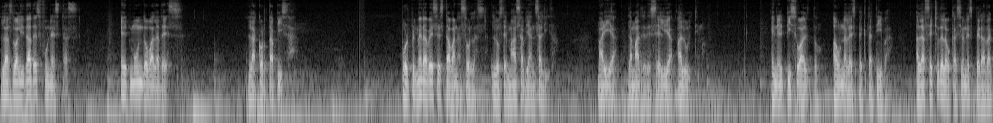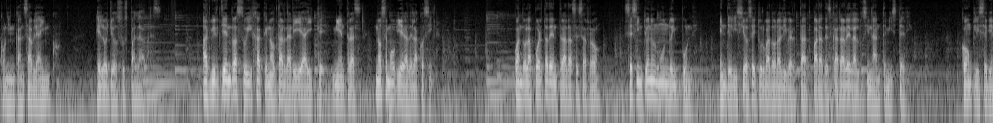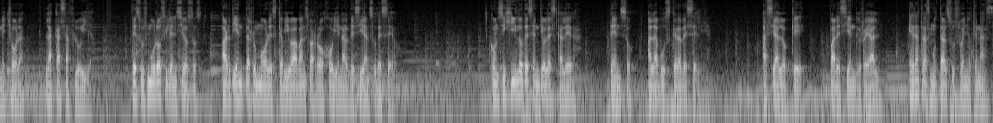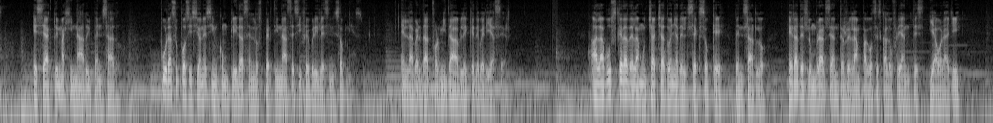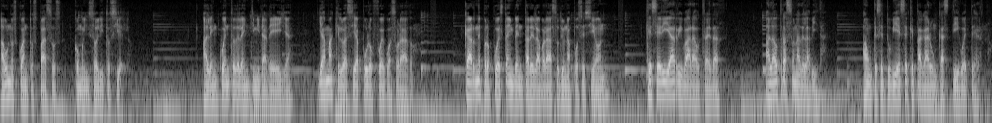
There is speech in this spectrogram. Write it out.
Las dualidades funestas. Edmundo Valadez. La cortapisa. Por primera vez estaban a solas, los demás habían salido. María, la madre de Celia, al último. En el piso alto, aún a la expectativa, al acecho de la ocasión esperada con incansable ahínco, él oyó sus palabras, advirtiendo a su hija que no tardaría y que, mientras, no se moviera de la cocina. Cuando la puerta de entrada se cerró, se sintió en un mundo impune, en deliciosa y turbadora libertad para desgarrar el alucinante misterio. Cómplice bienhechora, la casa fluía. De sus muros silenciosos, ardientes rumores que avivaban su arrojo y enardecían su deseo. Con sigilo descendió la escalera, tenso, a la búsqueda de Celia, hacia lo que, pareciendo irreal, era transmutar su sueño tenaz, ese acto imaginado y pensado, puras suposiciones incumplidas en los pertinaces y febriles insomnios, en la verdad formidable que debería ser. A la búsqueda de la muchacha dueña del sexo que, pensarlo, era deslumbrarse ante relámpagos escalofriantes y ahora allí, a unos cuantos pasos, como insólito cielo. Al encuentro de la intimidad de ella, llama que lo hacía puro fuego azorado. Carne propuesta a inventar el abrazo de una posesión que sería arribar a otra edad, a la otra zona de la vida, aunque se tuviese que pagar un castigo eterno.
